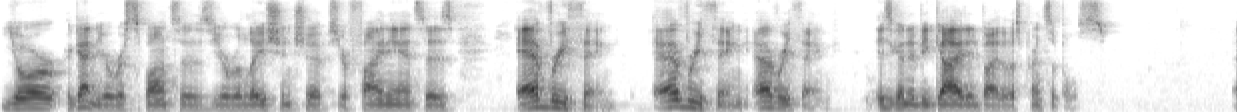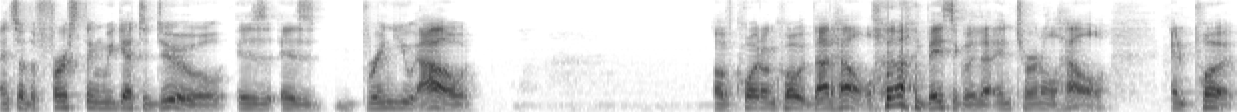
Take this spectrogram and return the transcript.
your again your responses, your relationships, your finances, everything, everything, everything is going to be guided by those principles. And so the first thing we get to do is is bring you out of quote unquote that hell, basically that internal hell, and put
